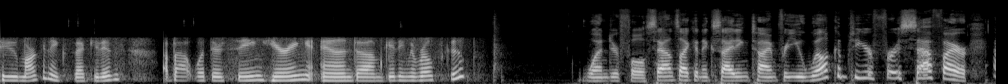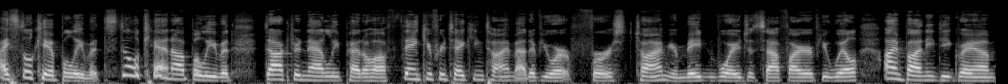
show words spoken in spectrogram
to marketing executives about what they're seeing, hearing, and um, getting the real scoop. Wonderful. Sounds like an exciting time for you. Welcome to your first Sapphire. I still can't believe it. Still cannot believe it. Dr. Natalie Petahoff, thank you for taking time out of your first time, your maiden voyage at Sapphire, if you will. I'm Bonnie D. Graham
